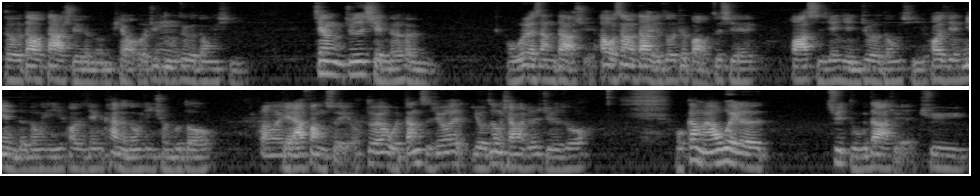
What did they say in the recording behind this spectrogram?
得到大学的门票而去读这个东西，这样就是显得很。我为了上大学，啊，我上了大学之后就把我这些花时间研究的东西、花时间念的东西、花时间看的东西，全部都放给它放水哦。对啊，我当时就会有这种想法，就是觉得说，我干嘛要为了去读大学去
